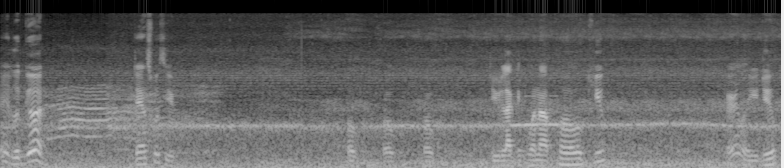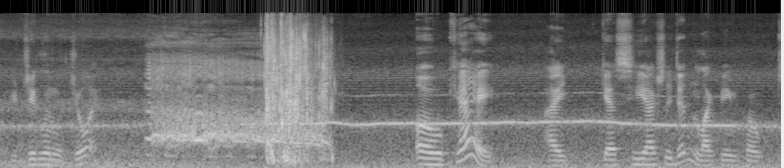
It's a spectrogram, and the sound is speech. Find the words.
Hey, look good. Dance with you. Poke, poke, poke. Do you like it when I poke you? Apparently you do. You're jiggling with joy. Okay. I guess he actually didn't like being poked.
